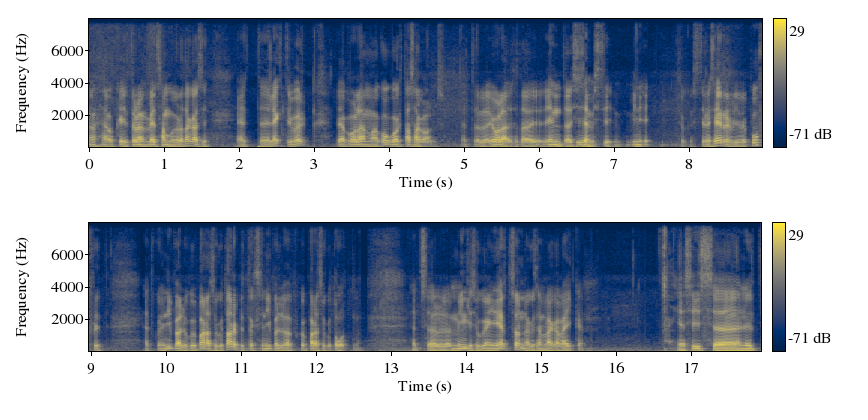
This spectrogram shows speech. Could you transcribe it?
noh, okei okay,, tuleme veel sammu võrra tagasi, et elektrivõrk peab olema kogu aeg tasakaalus, et tal ei ole seda enda sisemist niisugust reservi või puhvrit, et kui nii palju, kui parasjagu tarbitakse, nii palju peab ka parasjagu tootma. et seal mingisugune inerts on, aga see on väga väike. ja siis nüüd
